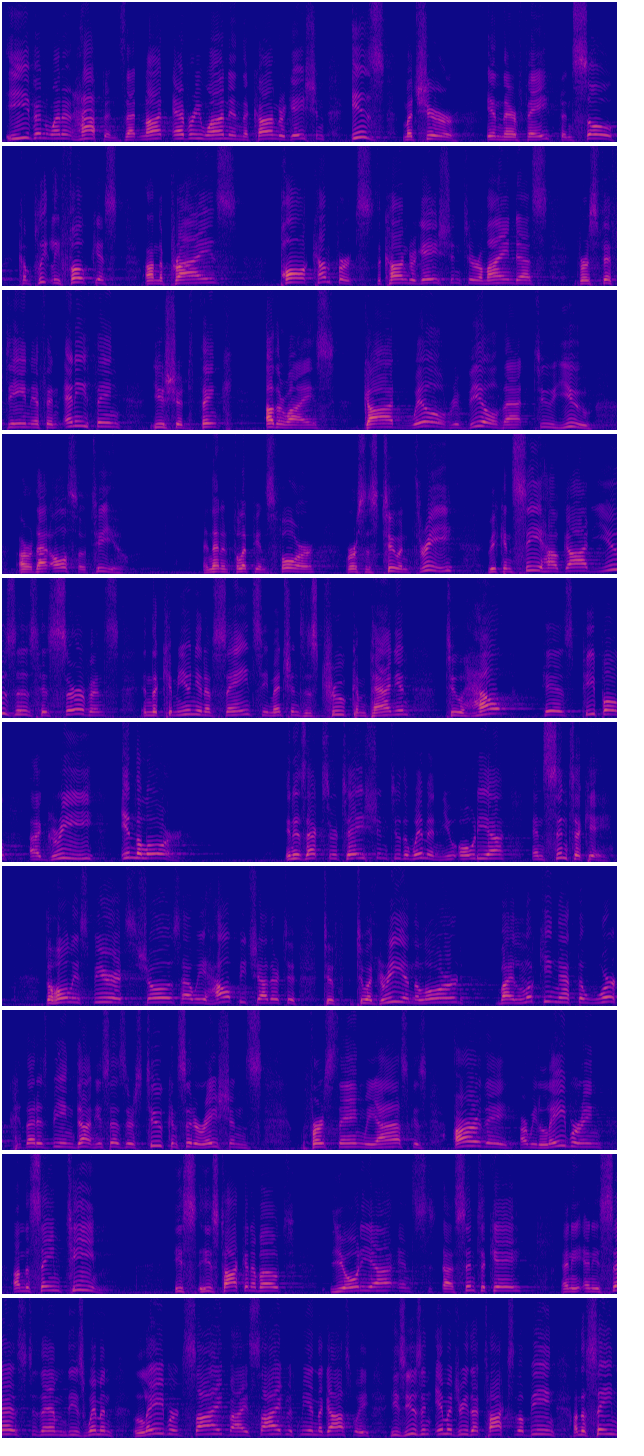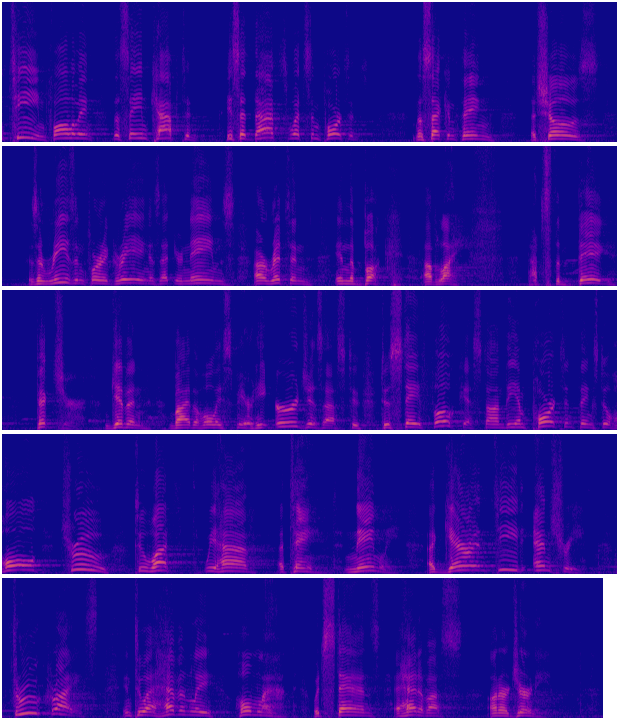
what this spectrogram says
even when it happens that not everyone in the congregation is mature in their faith and so completely focused on the prize, Paul comforts the congregation to remind us, verse 15, if in anything you should think otherwise, God will reveal that to you, or that also to you. And then in Philippians 4, verses 2 and 3, we can see how God uses his servants in the communion of saints. He mentions his true companion to help his people agree in the Lord. In his exhortation to the women, Euodia and Syntyche, the Holy Spirit shows how we help each other to, to, to agree in the Lord by looking at the work that is being done. He says there's two considerations. The first thing we ask is are they are we laboring on the same team? He's, he's talking about Euodia and uh, Syntyche and he, and he says to them, These women labored side by side with me in the gospel. He, he's using imagery that talks about being on the same team, following the same captain. He said, That's what's important. And the second thing that shows is a reason for agreeing is that your names are written in the book of life. That's the big picture given by the Holy Spirit. He urges us to, to stay focused on the important things, to hold true to what we have attained, namely, a guaranteed entry through Christ into a heavenly homeland which stands ahead of us on our journey.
